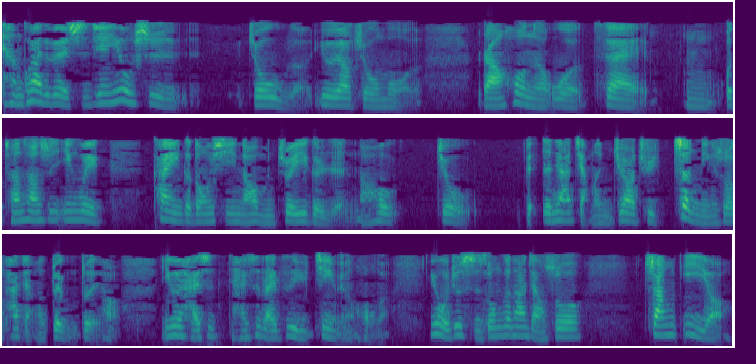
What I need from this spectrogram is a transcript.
很快对不对？时间又是周五了，又要周末了。然后呢，我在嗯，我常常是因为看一个东西，然后我们追一个人，然后就人家讲了，你就要去证明说他讲的对不对哈？因为还是还是来自于晋元红啊，因为我就始终跟他讲说。张译啊，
